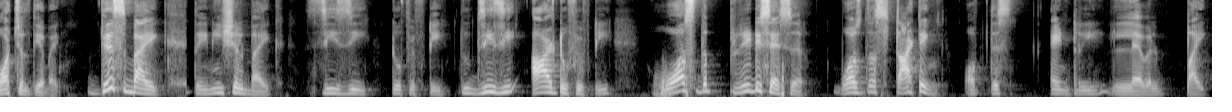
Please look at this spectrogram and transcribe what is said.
बहुत चलती है bike this bike the initial bike ZZ 250 to ZZ R250 was the predecessor, was the starting of this entry level bike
